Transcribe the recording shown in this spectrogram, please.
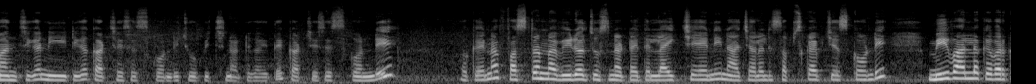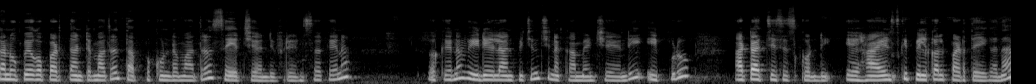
మంచిగా నీట్గా కట్ చేసేసుకోండి. చూపించినట్టుగా అయితే కట్ చేసేసుకోండి. ఓకేనా? ఫస్ట్ టైం నా వీడియో చూసినట్టయితే లైక్ చేయండి నా ఛానల్ని సబ్స్క్రైబ్ చేసుకోండి. మీ వాళ్ళకి ఎవరికైనా ఉపయోగపడుతుంటే అంటే మాత్రం తప్పకుండా మాత్రం షేర్ చేయండి ఫ్రెండ్స్ ఓకేనా? ఓకేనా? వీడియో ఎలా అనిపించింది చిన్న కామెంట్ చేయండి. ఇప్పుడు అటాచ్ చేసేసుకోండి. ఈ హ్యాండ్స్కి పిలకలు పడతాయి కదా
